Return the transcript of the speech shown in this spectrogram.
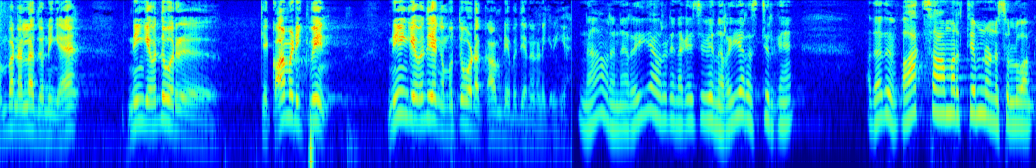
ரொம்ப நல்லா சொன்னீங்க. நீங்க வந்து ஒரு காமெடி குவீன் நீங்க வந்து எங்க முத்துவோட காமெடியை பத்தி என்ன நினைக்கிறீங்க? நான் அவரை நிறைய அவருடைய நகைச்சுவையை நிறைய ரசிச்சிருக்கேன். அதாவது வாக் சாமர்த்தியம்னு ஒன்று சொல்லுவாங்க.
